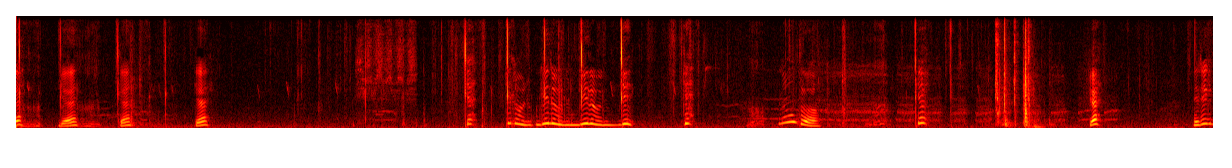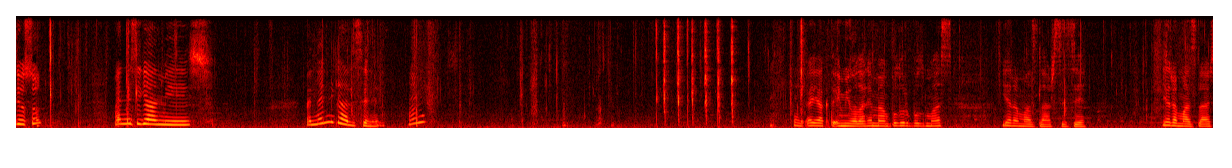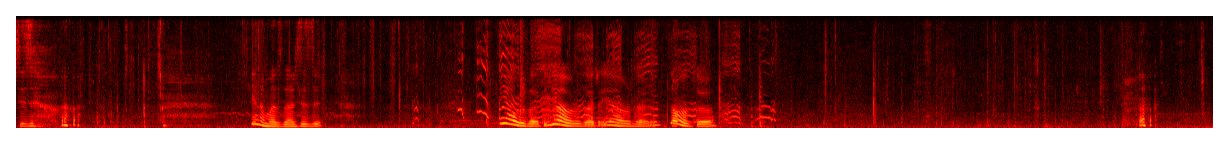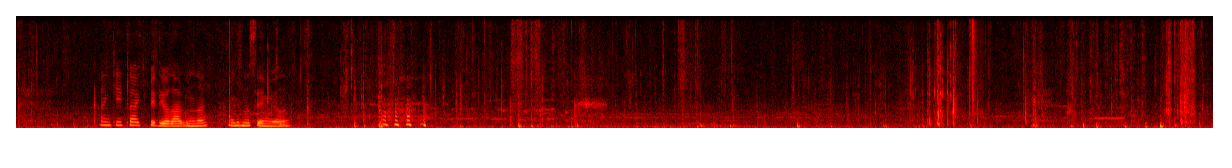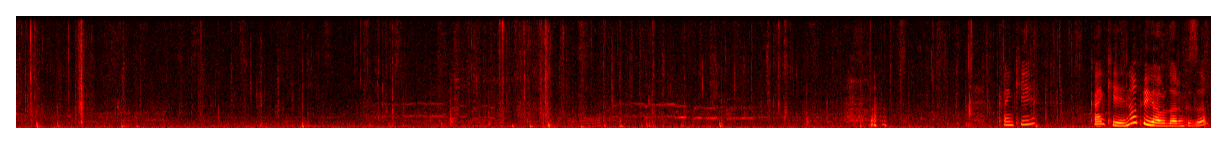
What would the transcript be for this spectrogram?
Gel. Gel. Gel. Gel. Gel. Gel oğlum. Gel oğlum. Gel oğlum. Gel. Gel. Ne oldu? Gel. Gel. Nereye gidiyorsun? Annesi gelmiş. Annen mi geldi senin? Hı? Ay, ayakta emiyorlar hemen bulur bulmaz. Yaramazlar sizi. Yaramazlar sizi. Yaramazlar sizi. Yavruları, yavruları, yavruları. Ne oldu? Kankiyi takip ediyorlar bunlar. Bak nasıl emiyorlar. Kanki. Kanki ne yapıyor yavruların kızım?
